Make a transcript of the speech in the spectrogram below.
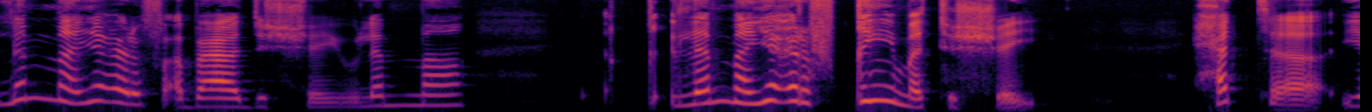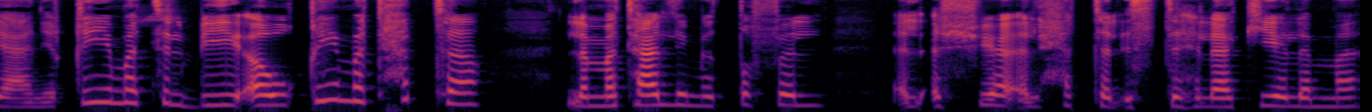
لما يعرف أبعاد الشيء ولما لما يعرف قيمة الشيء. حتى يعني قيمة البيئة وقيمة حتى لما تعلمي الطفل الأشياء حتى الاستهلاكية لما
